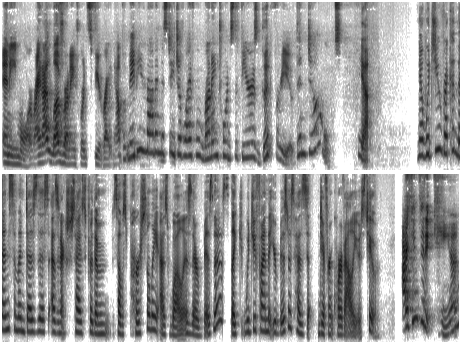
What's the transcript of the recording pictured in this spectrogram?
anymore, right? I love running towards fear right now, but maybe you're not in a stage of life where running towards the fear is good for you. Then don't. Yeah. Now, would you recommend someone does this as an exercise for themselves personally as well as their business? Like, would you find that your business has different core values too? I think that it can,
